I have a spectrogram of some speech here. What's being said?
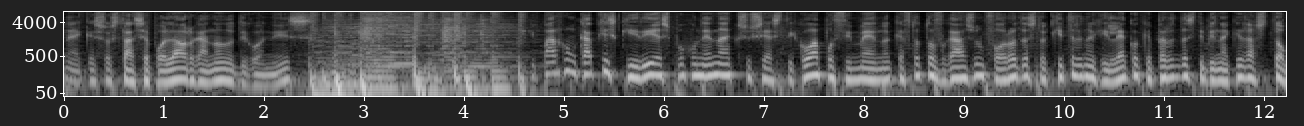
Ναι και σωστά σε πολλά οργανώνονται οι γονείς. Υπάρχουν κάποιες κυρίες που έχουν ένα εξουσιαστικό αποθυμένο και αυτό το βγάζουν φορώντας το κίτρινο γυλαίκο και παίρνοντας την πινακίδα stop.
